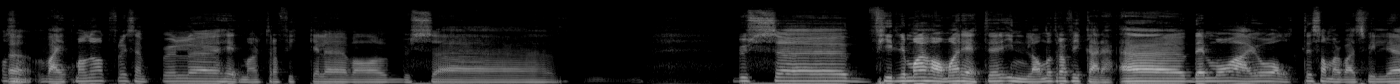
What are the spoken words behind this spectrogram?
Og så veit man jo at f.eks. Hedmark Trafikk, eller hva buss... uh, Bussfirmaet i Hamar heter Innlandet Trafikk, er det. Uh, dem òg er jo alltid samarbeidsvilje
